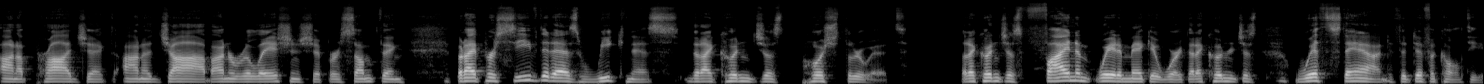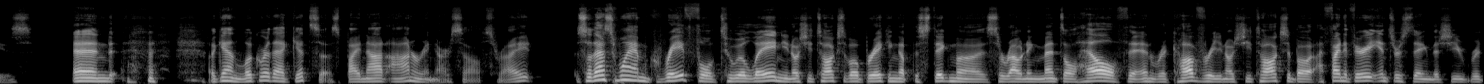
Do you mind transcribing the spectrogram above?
on a project, on a job, on a relationship or something, but I perceived it as weakness that I couldn't just push through it, that I couldn't just find a way to make it work, that I couldn't just withstand the difficulties. And again, look where that gets us by not honoring ourselves, right? So that's why I'm grateful to Elaine. You know, she talks about breaking up the stigma surrounding mental health and recovery. You know, she talks about, I find it very interesting that she re-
